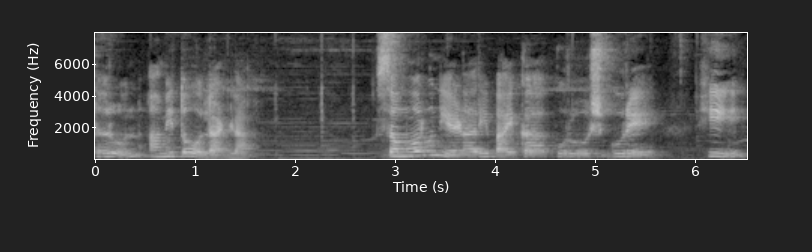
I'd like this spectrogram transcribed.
धरून आम्ही तो ओलांडला. समोरून येणारी बायका पुरुष गुरे ही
